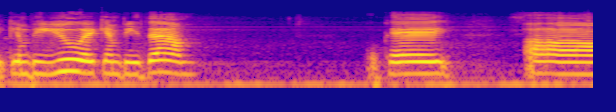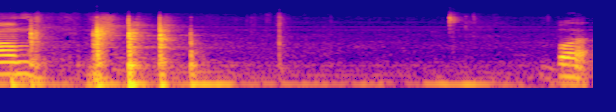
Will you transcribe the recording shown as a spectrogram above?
It can be you, it can be them. Okay? Um, but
